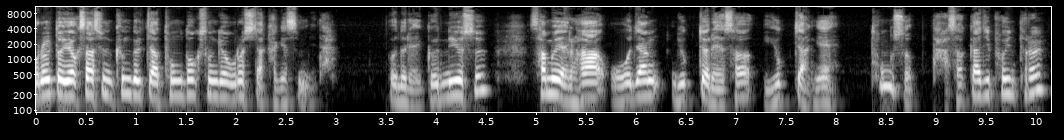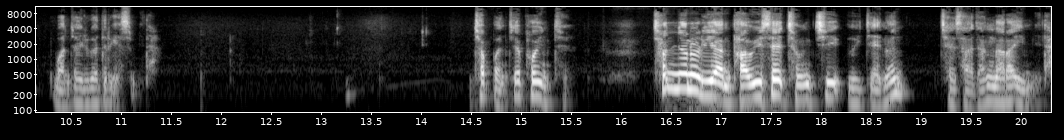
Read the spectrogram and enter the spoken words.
오늘도 역사순 큰 글자 통독 성경으로 시작하겠습니다. 오늘의 굿뉴스 사무엘하 5장 6절에서 6장의 통습 5가지 포인트를 먼저 읽어드리겠습니다. 첫 번째 포인트 천년을 위한 다윗의 정치 의제는 제사장 나라입니다.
